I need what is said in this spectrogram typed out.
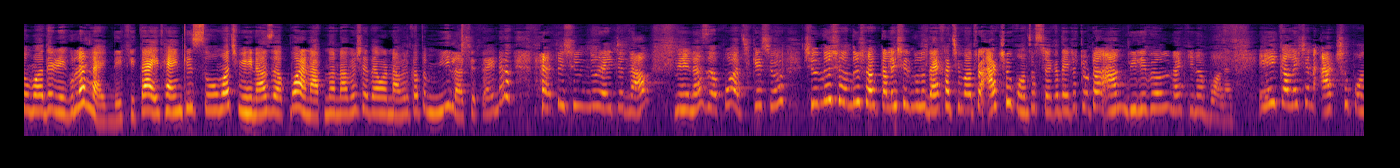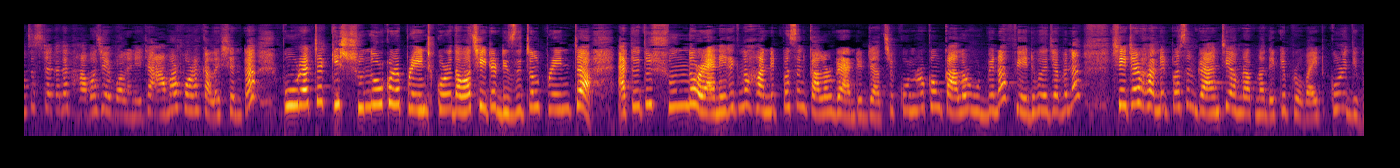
তোমাদের রেগুলার লাইভ দেখি, তাই thank you so much Mehnaz আপু অ্যান্ড আপনার নামের সাথে আমার নামের কত মিল আছে, তাই না? এত সুন্দর এটা নাম। মেহনাজ আপু, আজকে সুন্দর সুন্দর সব কালেকশনগুলো দেখাচ্ছি মাত্র আটশো পঞ্চাশ টাকাতে। এটা টোটাল আনবিলিভেবল না কিনা বলেন? এই কালেকশন আটশো পঞ্চাশ টাকাতে ভাবা যায় বলেন, এটা আমার পরা কালেকশনটা পুরাটা কি সুন্দর করে প্রিন্ট করে দেওয়া আছে, এটা ডিজিটাল প্রিন্টটা এত এত সুন্দর অ্যান্ড এটা কিন্তু হান্ড্রেড পার্সেন্ট কালার গ্যারান্টেড যাচ্ছে। কোন রকম কালার উঠবে না ফেড হয়ে যাবে না। সেটার হান্ড্রেড পার্সেন্ট গ্যারান্টি আমরা আপনাদেরকে প্রোভাইড করে দিব।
